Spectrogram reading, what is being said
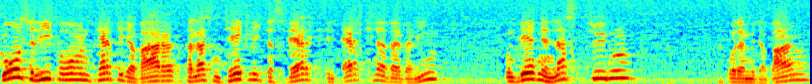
Große Lieferungen fertiger Ware verlassen täglich das Werk in Erkner bei Berlin und werden in Lastzügen oder mit der Bahn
